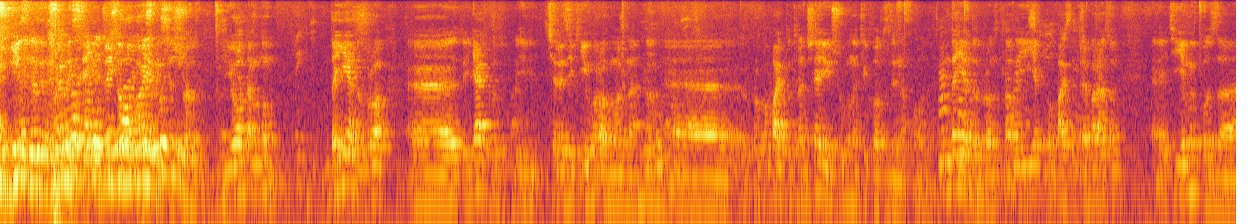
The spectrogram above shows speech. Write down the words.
їздили, дивилися і вже й договорилися, що його там, ну, дає добро, е, як, через який город можна е, прокопати ту траншею, і щоб воно тікло туди на поле. Він дає добро, ну, але її як копати, треба разом е, ті ями поза.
